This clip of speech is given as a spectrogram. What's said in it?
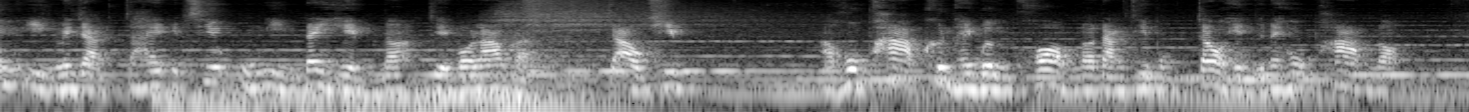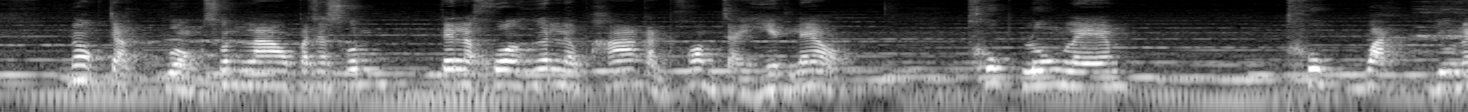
อุงอิงเลยอยากจะให้ FC อุงอิงได้เห็นเนาะเจบอลาวก็จะเอาคลิปเอารูปภาพขึ้นให้เบิ่งพร้อมเนาะดังที่พวกเจ้าเห็นอยู่ในรูปภาพเนาะนอกจากห่วงชนลาวประชาชนแต่ละครัวเรือนแล้วพากันพร้อมใจเฮ็ดแล้ว ทุกโรงแรม ทุกวัดอยู่ใน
